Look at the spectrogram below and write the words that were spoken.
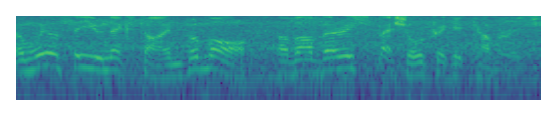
and we'll see you next time for more of our very special cricket coverage.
